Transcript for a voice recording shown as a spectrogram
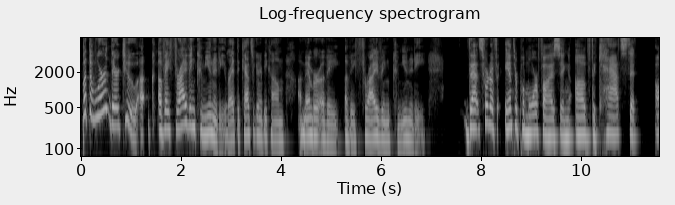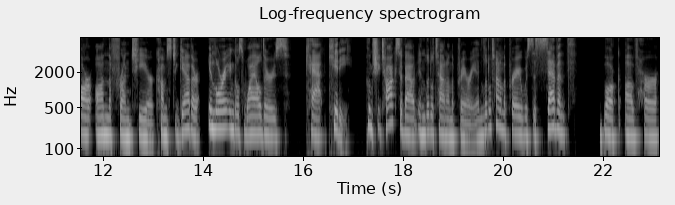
but the word there too uh, of a thriving community, right? The cats are going to become a member of a of a thriving community. That sort of anthropomorphizing of the cats that are on the frontier comes together in Laura Ingalls Wilder's cat Kitty, whom she talks about in Little Town on the Prairie. And Little Town on the Prairie was the seventh book of her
